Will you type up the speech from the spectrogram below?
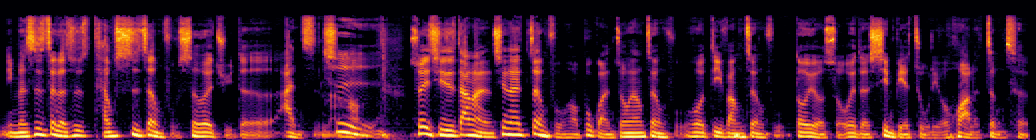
你们是这个是台中市政府社会局的案子嘛？哈是所以其实当然，现在政府哈，不管中央政府或地方政府，都有所谓的性别主流化的政策。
